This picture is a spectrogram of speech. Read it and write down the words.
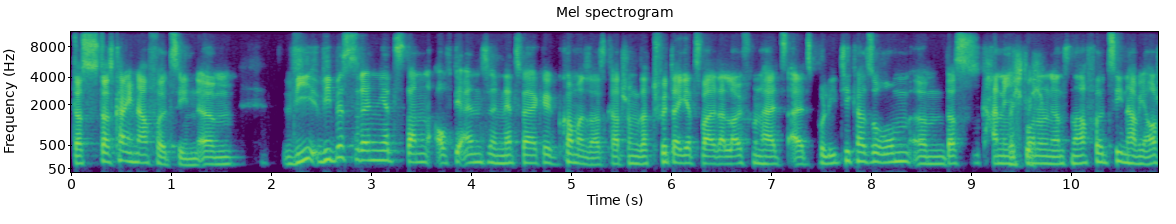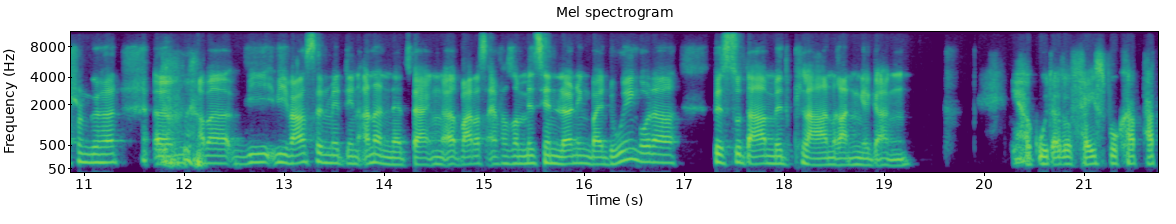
Das, das kann ich nachvollziehen. Ähm, wie, wie bist du denn jetzt dann auf die einzelnen Netzwerke gekommen? Also, du hast gerade schon gesagt, Twitter jetzt, weil da läuft man halt als Politiker so rum. Ähm, das kann ich Richtig. voll und ganz nachvollziehen, habe ich auch schon gehört. Ähm, aber wie, wie war es denn mit den anderen Netzwerken? Äh, war das einfach so ein bisschen Learning by Doing oder bist du da mit Plan rangegangen? Ja gut, also Facebook hat, hat,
